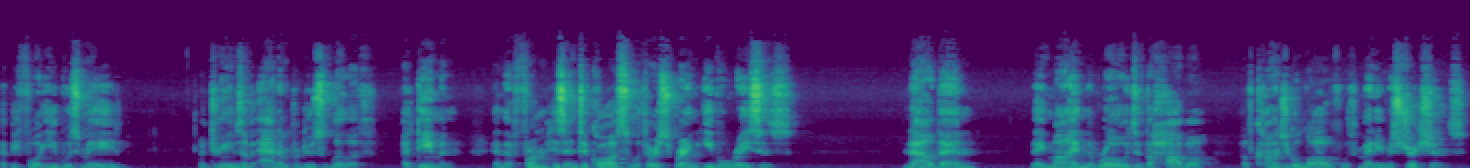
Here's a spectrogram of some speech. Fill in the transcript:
that before Eve was made, the dreams of Adam produced Lilith, a demon, and that from his intercourse with her sprang evil races. Now then, they mine the roads of the harbor of conjugal love with many restrictions.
